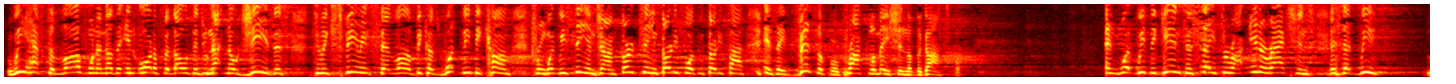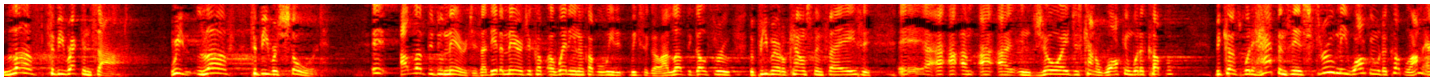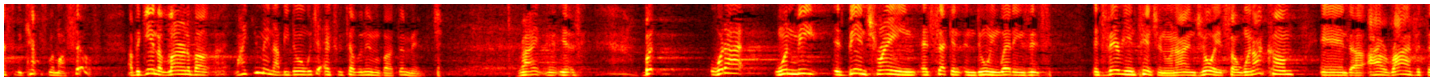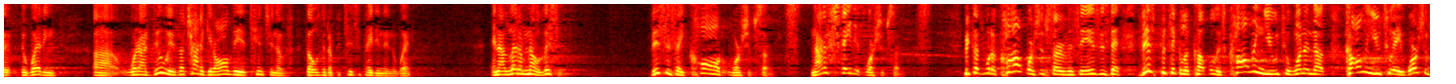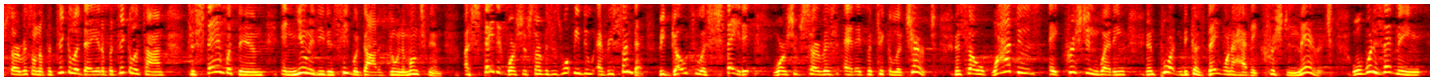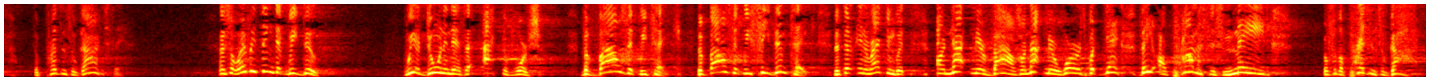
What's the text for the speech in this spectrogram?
We have to love one another in order for those that do not know Jesus to experience that love because what we become from what we see in John 13, 34 through 35 is a visible proclamation of the gospel. And what we begin to say through our interactions is that we love to be reconciled. We love to be restored. It, I love to do marriages. I did a marriage, a, couple, a wedding a couple weeks ago. I love to go through the premarital counseling phase. It, it, I, I, I, enjoy just kind of walking with a couple because what happens is through me walking with a couple, I'm actually counseling myself. I begin to learn about, Mike, you may not be doing what you're actually telling them about their marriage. Right? Yes. But what I, when me is being trained at second and doing weddings, it's, it's very intentional and I enjoy it. So when I come and uh, I arrive at the, the wedding, uh, what I do is I try to get all the attention of those that are participating in the wedding. And I let them know, listen, this is a called worship service, not a stated worship service. Because what a called worship service is, is that this particular couple is calling you to one another, calling you to a worship service on a particular day at a particular time to stand with them in unity to see what God is doing amongst them. A stated worship service is what we do every Sunday. We go to a stated worship service at a particular church. And so why is a Christian wedding important? Because they want to have a Christian marriage. Well, what does that mean? The presence of God is there. And so everything that we do, we are doing it as an act of worship. The vows that we take, the vows that we see them take, that they're interacting with are not mere vows are not mere words, but yet they are promises made before the presence of God.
